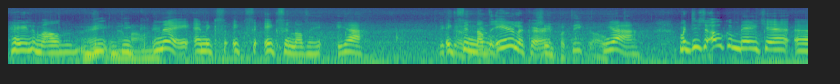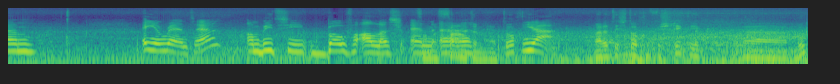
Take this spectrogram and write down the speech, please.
helemaal. Die, die, Helemaal niks. nee, en ik, ik, ik vind dat. Ja, ik vind dat eerlijker. Sympathiek ook. Ja, maar het is ook een beetje ehm Ayn Rand, hè? Ambitie boven alles. En, Van de eh, Fountainhead, toch? ja, Maar dat is toch een verschrikkelijk eh, boek?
